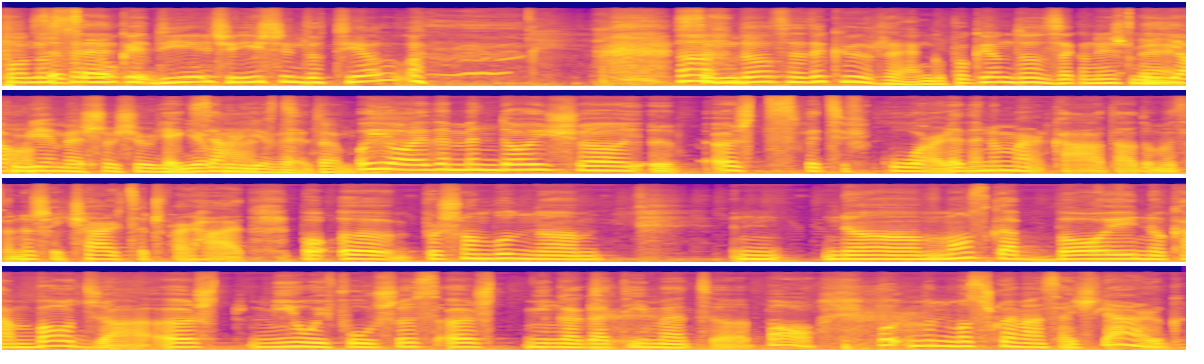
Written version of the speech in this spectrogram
Po nëse Sepse- nuk e dije që ishin do të sjellë Se ndodh edhe ky rreng, po kjo ndodh zakonisht me kur je me shoqërinë, jo kur je Jo, eksakt. vetëm. Po jo, edhe mendoj që e, është specifikuar edhe në markata, domethënë është e qartë se çfarë hahet. Po ë, për shembull në në mos gaboj në Kamboxha është miu i fushës është një nga gatimet po po mos shkojmë as aq larg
